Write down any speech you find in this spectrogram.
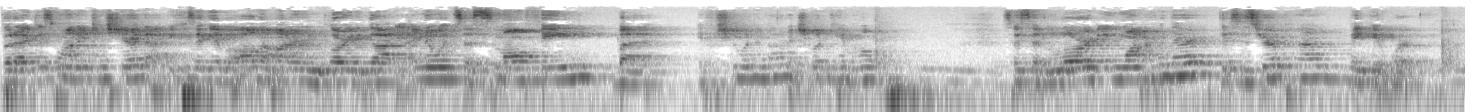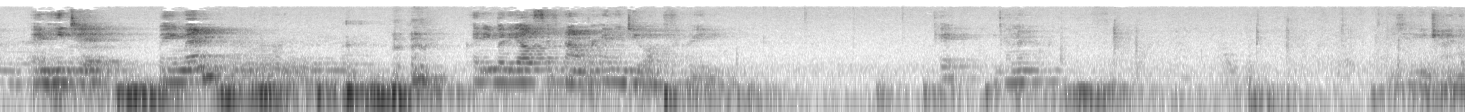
But I just wanted to share that because I give all the honor and glory to God. I know it's a small thing, but if she wouldn't have got it, she wouldn't have came home. So I said, Lord, you want her there? This is your plan. Make it work. And he did. Amen? Anybody else? If not, we're going to. Okay, I'm gonna. You trying to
